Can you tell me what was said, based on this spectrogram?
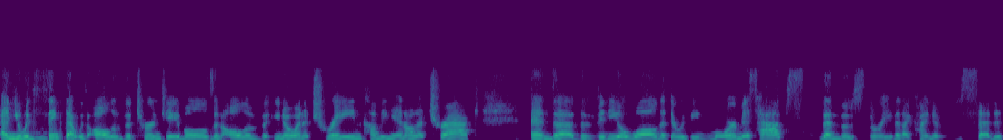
And you would mm. think that with all of the turntables and all of the, you know, and a train coming in on a track and uh, the video wall, that there would be more mishaps than those three that I kind of said.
